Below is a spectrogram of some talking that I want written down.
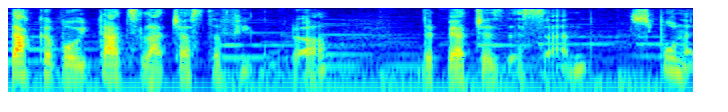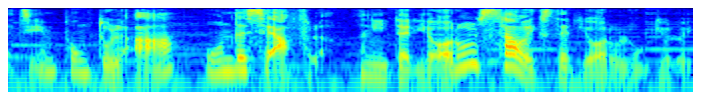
Dacă vă uitați la această figură de pe acest desen, spuneți-mi punctul A unde se află, în interiorul sau exteriorul unghiului.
